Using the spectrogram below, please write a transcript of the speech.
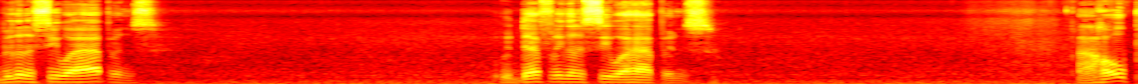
we're gonna see what happens. We're definitely gonna see what happens. I hope,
